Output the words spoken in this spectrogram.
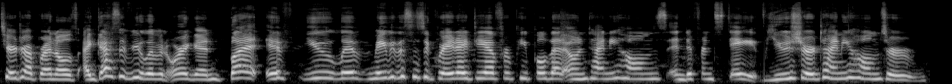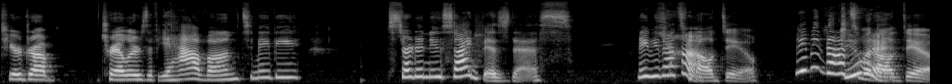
Teardrop Rentals. I guess if you live in Oregon, but if you live, maybe this is a great idea for people that own tiny homes in different states. Use your tiny homes or teardrop trailers if you have them to maybe start a new side business. Maybe that's yeah. what I'll do. Maybe that's do what it. I'll do.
